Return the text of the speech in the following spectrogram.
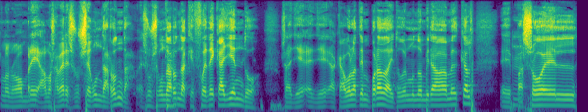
Bueno, hombre, vamos a ver, es un segunda ronda. Es un segunda ronda que fue decayendo. O sea, acabó la temporada y todo el mundo miraba a Metcalf. Eh, mm. Pasó el,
